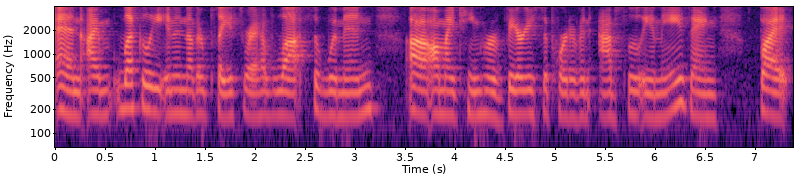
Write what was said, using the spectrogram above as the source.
And I'm luckily in another place where I have lots of women uh, on my team who are very supportive and absolutely amazing. But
